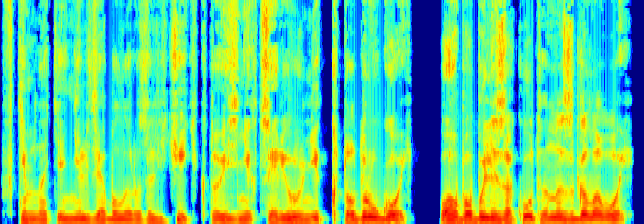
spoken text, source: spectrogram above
В темноте нельзя было различить, кто из них цирюльник, кто другой. Оба были закутаны с головой.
